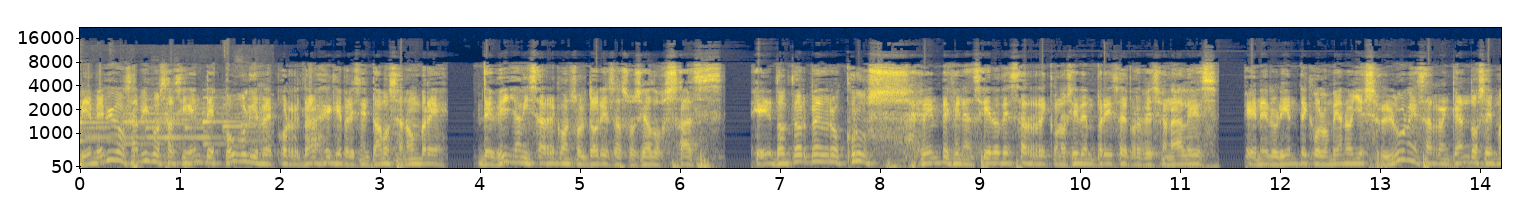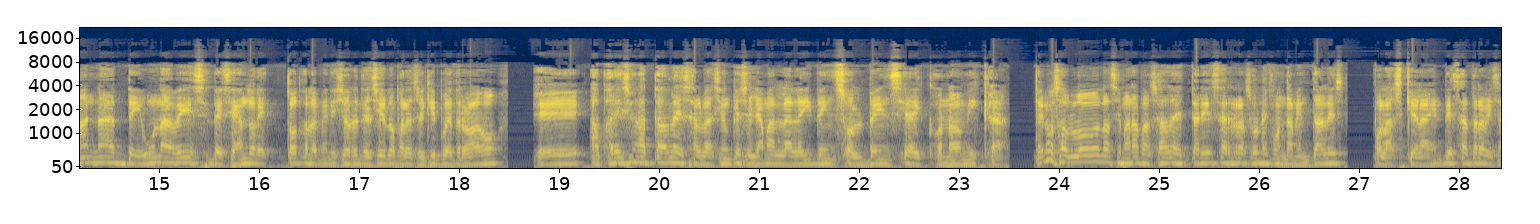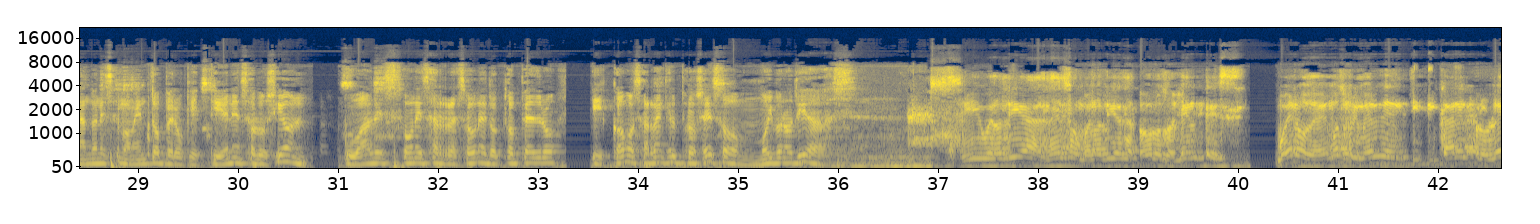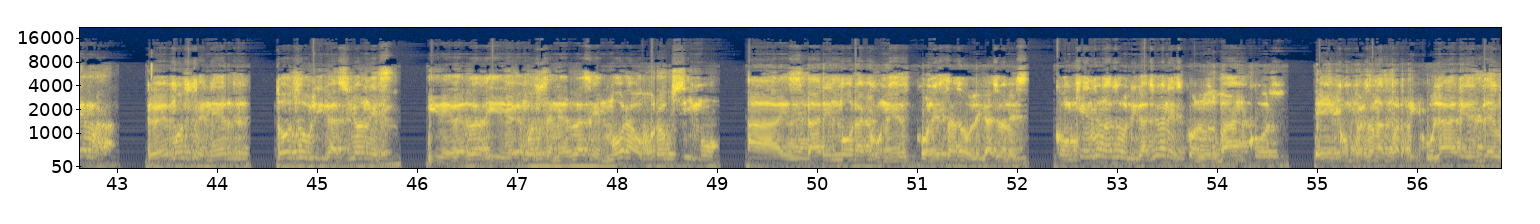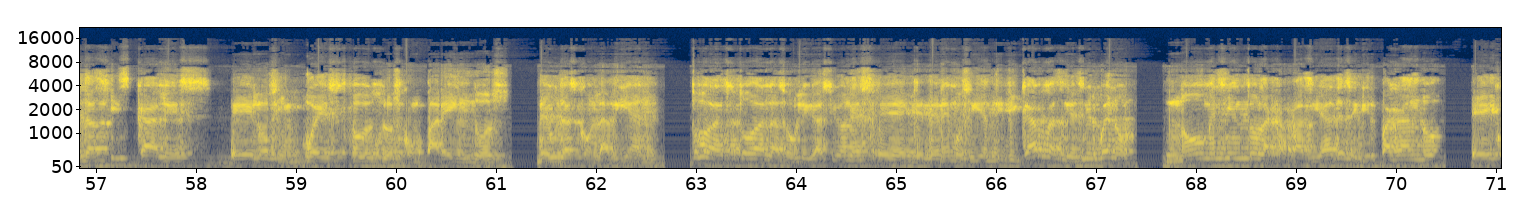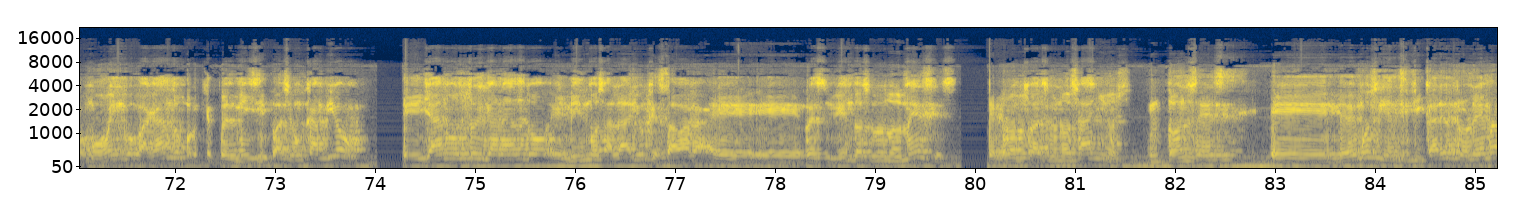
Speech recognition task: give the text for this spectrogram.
Bienvenidos amigos al siguiente publi reportaje que presentamos a nombre de Villa Nizarre Consultores Asociados SAS. Eh, doctor Pedro Cruz, gerente financiero de esa reconocida empresa de profesionales en el oriente colombiano. Hoy es lunes, arrancando semana de una vez, deseándole todas las bendiciones del cielo para su equipo de trabajo. Eh, aparece una tabla de salvación que se llama la ley de insolvencia económica. Usted nos habló la semana pasada de tres razones fundamentales por las que la gente está atravesando en ese momento, pero que tienen solución. ¿Cuáles son esas razones, doctor Pedro? ¿Y cómo se arranca el proceso? Muy buenos días. Sí, buenos días, Nelson. Buenos días a todos los oyentes. Bueno, debemos primero identificar el problema. Debemos tener dos obligaciones y, deberla, y debemos tenerlas en mora o próximo a estar en mora con, estas obligaciones. ¿Con quién son las obligaciones? Con los bancos, eh, con personas particulares, deudas fiscales, eh, los impuestos, los comparendos, deudas con la DIAN. Todas, todas las obligaciones eh, que tenemos, identificarlas y decir, bueno, no me siento la capacidad de seguir pagando eh, como vengo pagando porque pues mi situación cambió. Eh, ya no estoy ganando el mismo salario que estaba eh, recibiendo hace unos meses. de pronto hace unos años. Entonces, eh, debemos identificar el problema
